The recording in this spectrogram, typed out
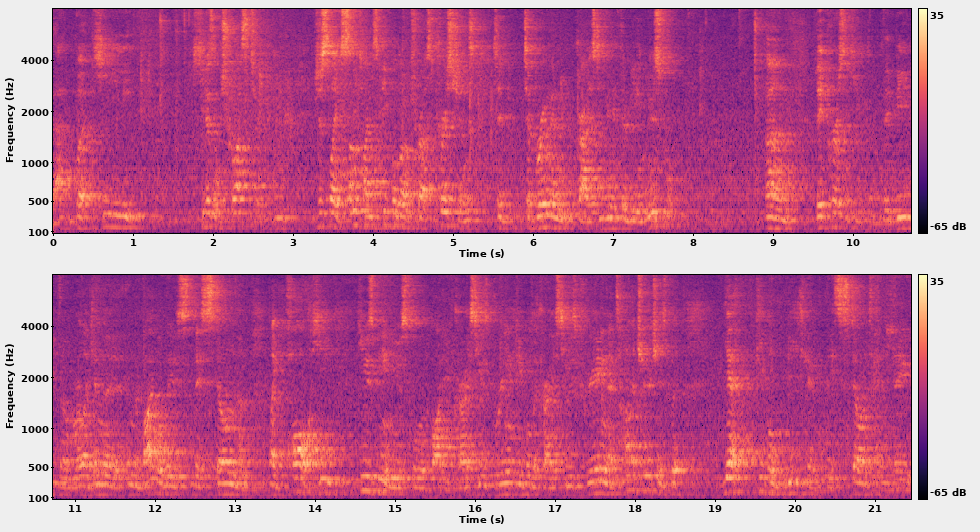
that, but he, he doesn't trust her. He, just like sometimes people don't trust Christians to, to bring them to Christ, even if they're being useful. Um, they persecute them, they beat them, or like in the in the Bible, they, they stone them. Like Paul, he, he was being useful in the body of Christ. He was bringing people to Christ. He was creating a ton of churches, but yet people beat him, they stoned him, they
